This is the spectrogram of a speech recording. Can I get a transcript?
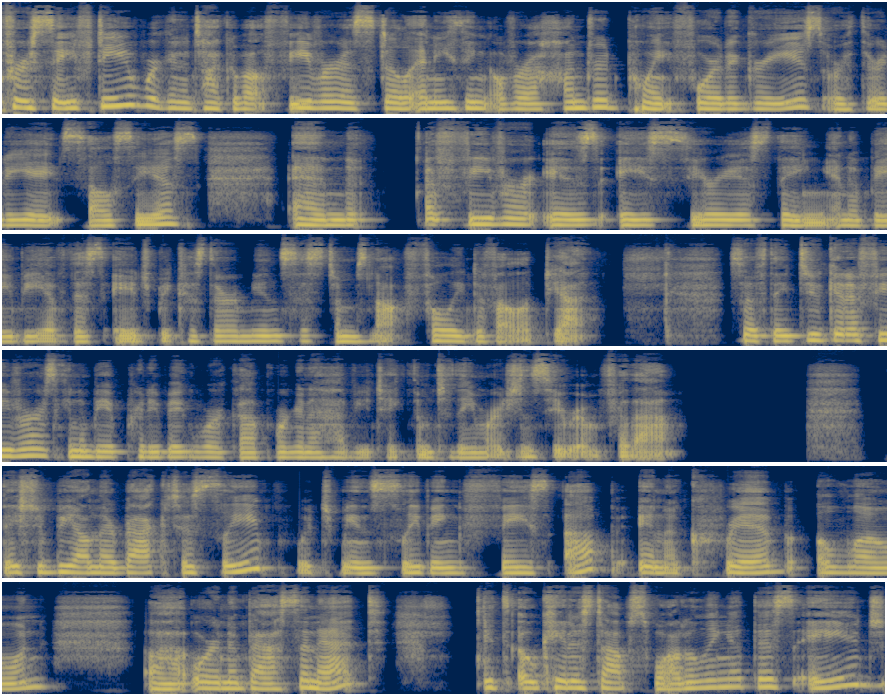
For safety, we're going to talk about fever is still anything over 100.4 degrees or 38 Celsius. And a fever is a serious thing in a baby of this age because their immune system's not fully developed yet. So if they do get a fever, it's going to be a pretty big workup. We're going to have you take them to the emergency room for that. They should be on their back to sleep, which means sleeping face up in a crib alone uh, or in a bassinet. It's okay to stop swaddling at this age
